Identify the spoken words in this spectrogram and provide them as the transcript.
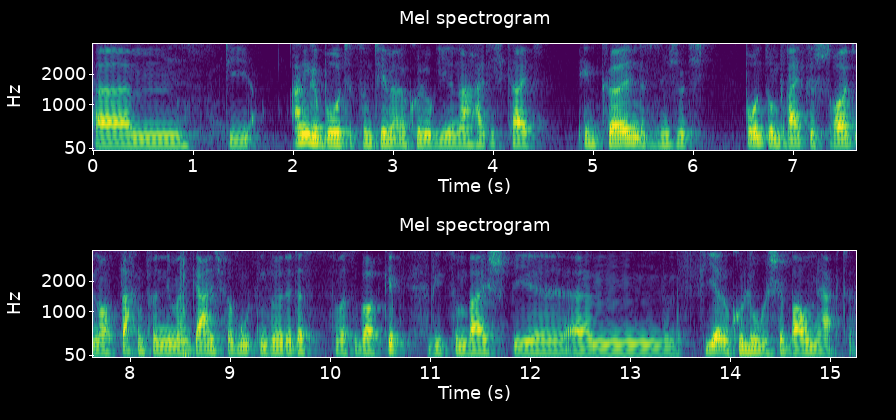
ähm, die Angebote zum Thema Ökologie und Nachhaltigkeit in Köln. Das ist nämlich wirklich bunt und breit gestreut und auch Sachen, von denen man gar nicht vermuten würde, dass es sowas überhaupt gibt, wie zum Beispiel ähm, vier ökologische Baumärkte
